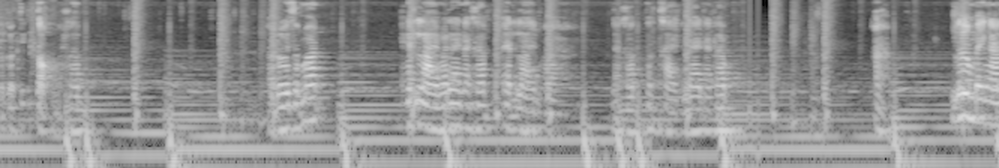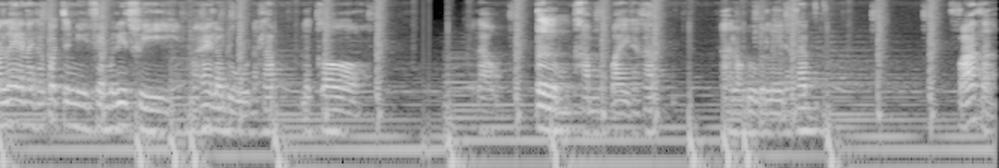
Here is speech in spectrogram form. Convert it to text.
แล้วก็ TikTok นะครับอ่าโดยสามารถ แอดไลน์มาได้นะครับ แอดไลน์มานะครับทักทายกันได้นะครับอะเริ่มไปงานแรกนะครับ ก็จะมี Family Tree มาให้เราดูนะครับ แล้วก็เราเติมคำลงไปนะครับอะลองดูกันเลยนะครับ Father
